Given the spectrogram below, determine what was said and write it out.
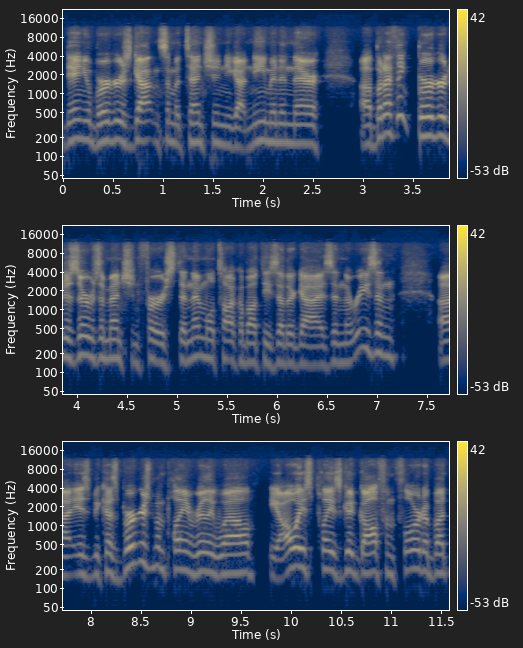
Daniel Berger's gotten some attention. You got Niemann in there, uh, but I think Berger deserves a mention first, and then we'll talk about these other guys. And the reason uh, is because Berger's been playing really well. He always plays good golf in Florida, but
